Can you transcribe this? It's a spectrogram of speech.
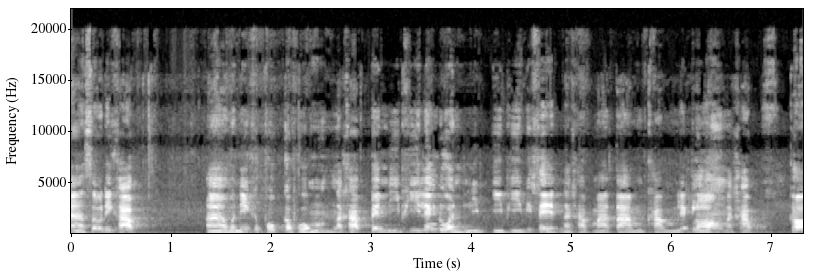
่าสวัสดีครับอ่าวันนี้ก็พบกับผมนะครับเป็น EP เร่งด่วน EP พิเศษนะครับมาตามคำเรียกร้องนะครับ ก็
